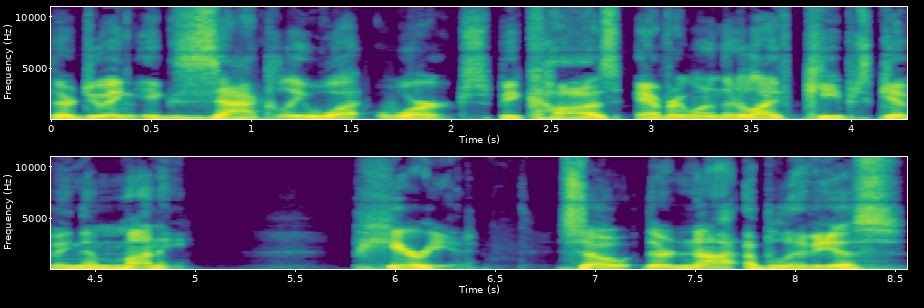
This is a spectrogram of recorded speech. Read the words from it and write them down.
They're doing exactly what works because everyone in their life keeps giving them money. Period. So they're not oblivious.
